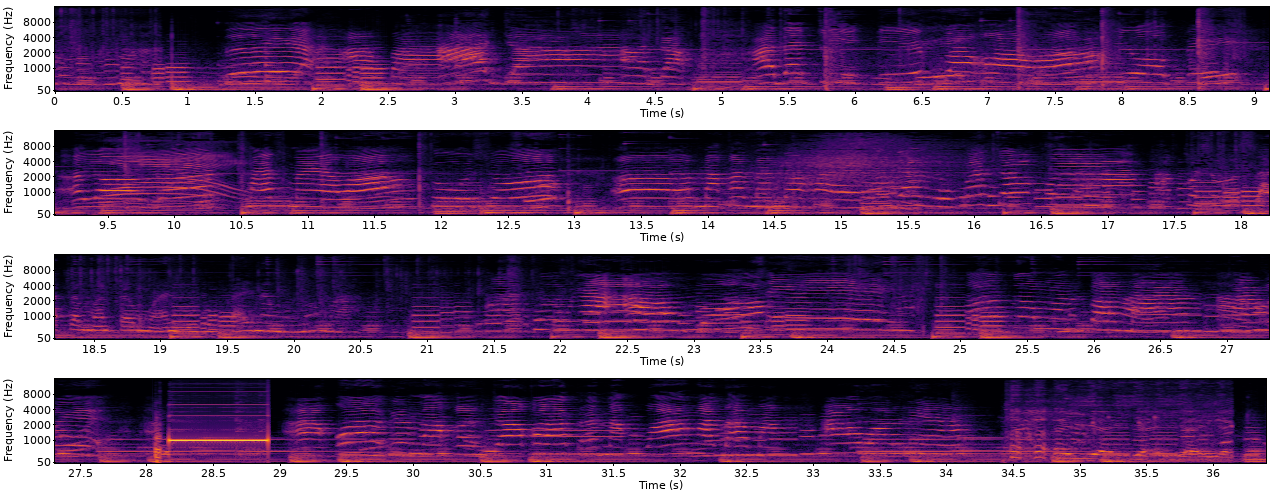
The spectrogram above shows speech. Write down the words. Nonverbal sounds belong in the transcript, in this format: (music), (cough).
teman-teman. Dibukain nama mama. Waktunya teman-teman aku lagi makan enak banget sama awalnya (laughs) iya iya iya iya.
